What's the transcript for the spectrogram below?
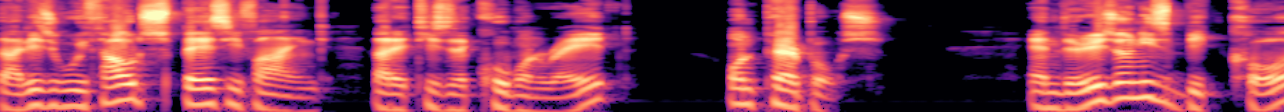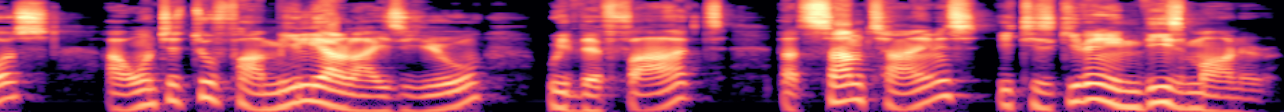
that is without specifying that it is the coupon rate, on purpose. And the reason is because I wanted to familiarize you with the fact that sometimes it is given in this manner,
